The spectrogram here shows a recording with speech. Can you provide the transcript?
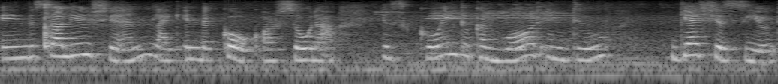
in the solution like in the coke or soda is going to convert into gaseous CO2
